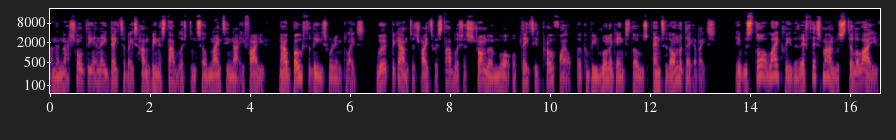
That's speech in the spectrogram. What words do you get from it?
and the National DNA Database hadn't been established until 1995. Now both of these were in place, work began to try to establish a stronger, more updated profile that could be run against those entered on the database. It was thought likely that if this man was still alive,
